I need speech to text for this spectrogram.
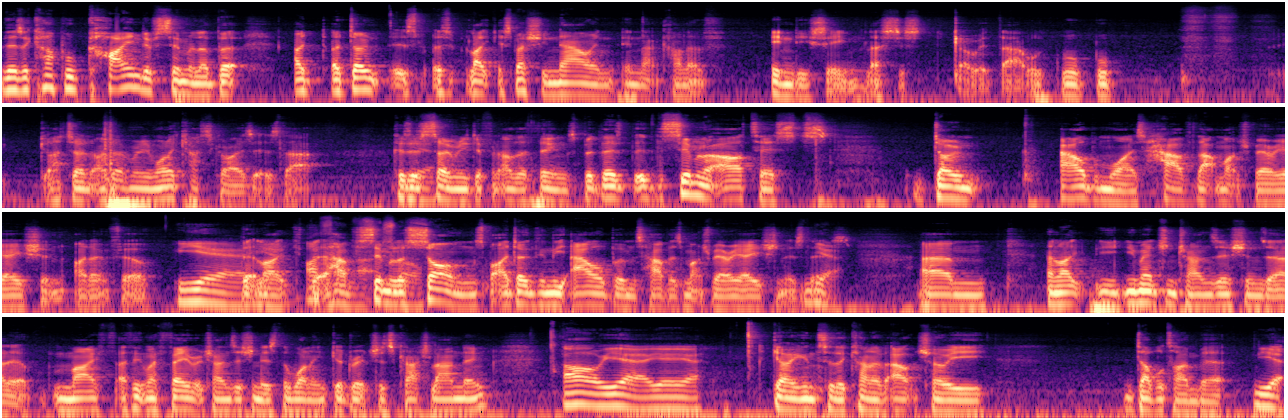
there's a couple kind of similar, but I, I don't. It's, it's like especially now in, in that kind of indie scene. Let's just go with that. We'll, we'll, we'll I don't. I don't really want to categorize it as that because there's Yeah. so many different other things. But there's the, the similar artists don't album wise have that much variation. I don't feel Yeah, that like I that found have that as similar well. songs, but I don't think the albums have as much variation as this. Um, and like you, you mentioned transitions earlier, my I think my favorite transition is the one in Good Richard's Crash Landing, Oh yeah, yeah, yeah, going into the kind of outro-y double time bit. yeah.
